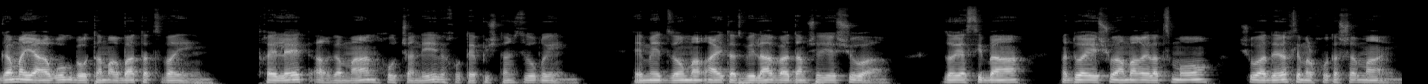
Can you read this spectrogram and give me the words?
גם היה הרוג באותם ארבעת הצבעים תכלת, ארגמן, חוט שני וחוטי פשתן שזורים. אמת זו מראה את הטבילה והדם של ישוע. זוהי הסיבה מדוע ישוע אמר אל עצמו שהוא הדרך למלכות השמיים.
